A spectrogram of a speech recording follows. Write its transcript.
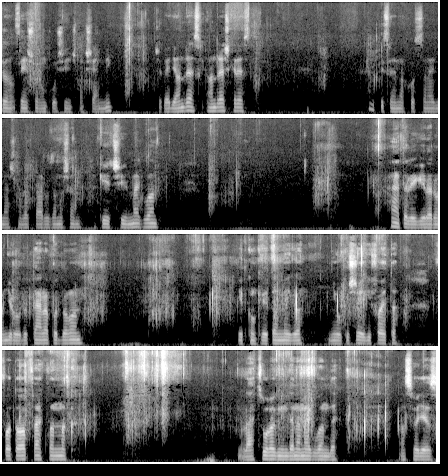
a fénysorompó sincs meg semmi. Csak egy András, András kereszt. Hát viszonylag hosszan egymás mellett párhuzamosan a két sín megvan. Hát eléggé lerongyolódott állapotban van. Itt konkrétan még a jó kis régi fajta fatalpfák vannak. Látszólag mindene megvan, de az, hogy ez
